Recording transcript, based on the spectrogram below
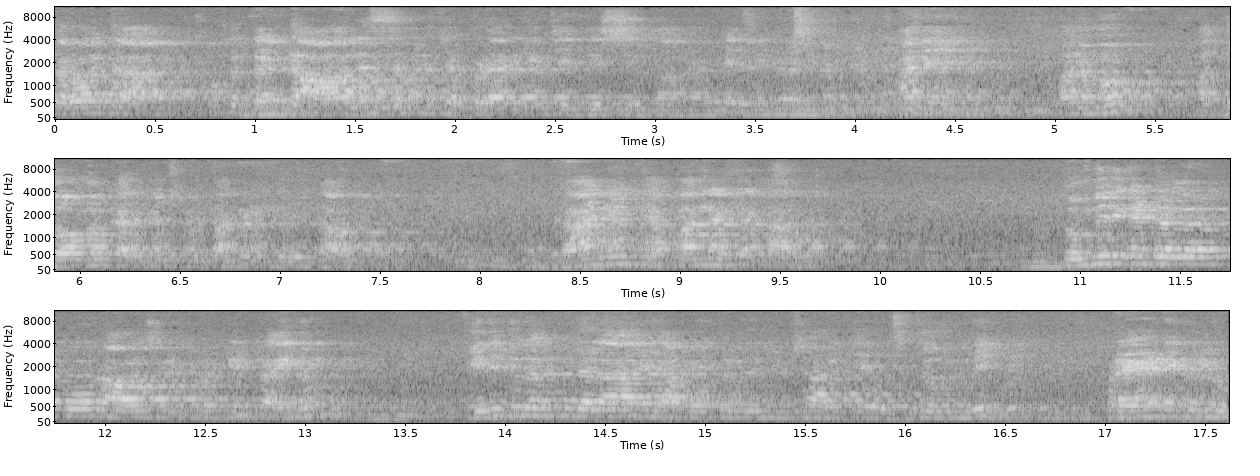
తర్వాత ఒక గంట ఆలస్యం అని చెప్పడానికి చేస్తున్నాను అంటే అని మనము అద్దోమ కల్పించుకుంటూ అక్కడ తిరుగుతాం కానీ జపాన్లో అట్లా కాదు తొమ్మిది గంటలకు రావాల్సినటువంటి ట్రైను ఎనిమిది గంటల యాభై తొమ్మిది నిమిషాలకే వస్తూ ఉంది ప్రయాణికులు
